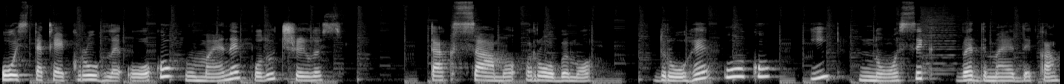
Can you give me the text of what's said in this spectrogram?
Ось таке кругле око у мене получилось. Так само робимо друге око і носик ведмедика.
